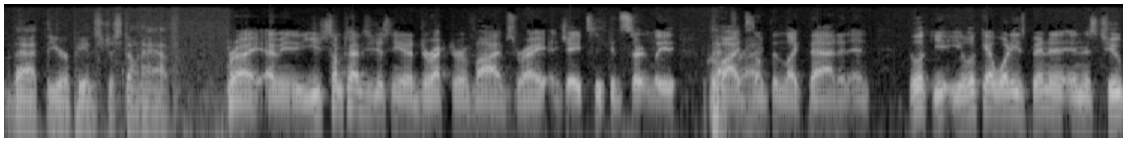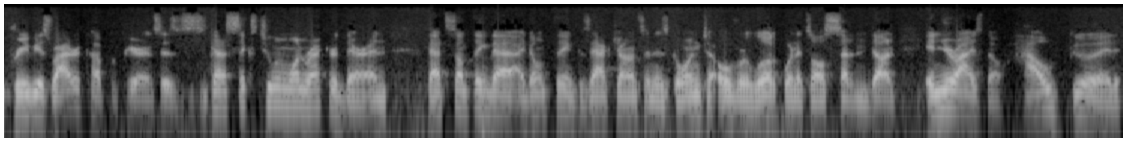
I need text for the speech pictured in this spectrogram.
that the Europeans just don't have. Right. I mean, you sometimes you just need a director of vibes, right? And JT can certainly provide right. something like that. And, and look, you, you, look at what he's been in, in his two previous Ryder Cup appearances. He's got a six two and one record there, and that's something that I don't think Zach Johnson is going to overlook when it's all said and done. In your eyes, though, how good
